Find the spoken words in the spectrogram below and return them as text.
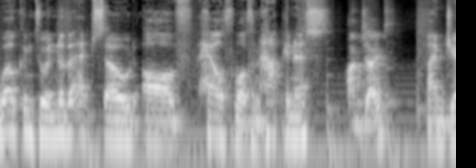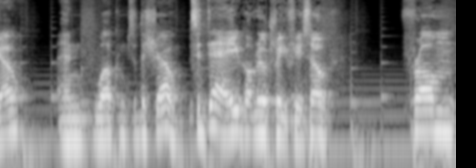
Welcome to another episode of Health, Wealth, and Happiness. I'm James. I'm Joe, and welcome to the show. Today, we've got a real treat for you. So, from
